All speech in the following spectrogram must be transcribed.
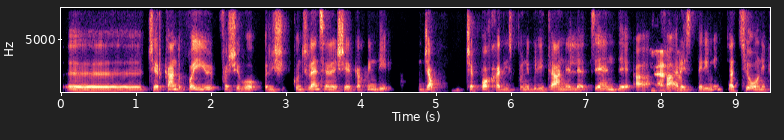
eh, cercando, poi io facevo ric- consulenza e ricerca, quindi già c'è poca disponibilità nelle aziende a certo. fare sperimentazioni,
